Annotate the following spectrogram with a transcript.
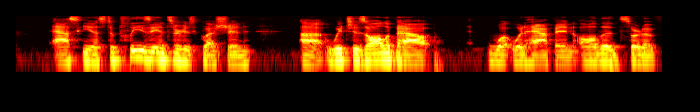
asking us to please answer his question, uh, which is all about what would happen, all the sort of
